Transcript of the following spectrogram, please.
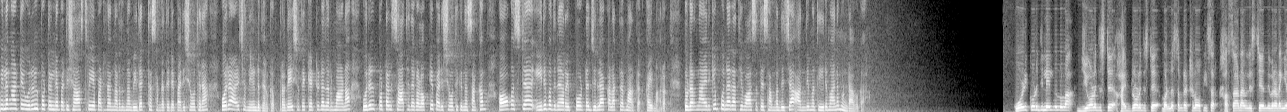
വിലങ്ങാട്ടെ ഉരുൾപൊട്ടലിനെ പറ്റി ശാസ്ത്രീയ പഠനം നടത്തുന്ന വിദഗ്ധ സംഘത്തിന്റെ പരിശോധന ഒരാഴ്ച നീണ്ടു നിൽക്കും. പ്രദേശത്തെ കെട്ടിട നിർമ്മാണ ഉരുൾപൊട്ടൽ സാധ്യതകളൊക്കെ പരിശോധിക്കുന്ന സംഘം ഓഗസ്റ്റ് ഇരുപതിന് റിപ്പോർട്ട് ജില്ലാ കളക്ടർമാർക്ക് കൈമാറും. തുടർന്നായിരിക്കും പുനരധിവാസത്തെ സംബന്ധിച്ച അന്തിമ തീരുമാനമുണ്ടാവുക. കോഴിക്കോട് ജില്ലയിൽ നിന്നുള്ള ജിയോളജിസ്റ്റ് ഹൈഡ്രോളജിസ്റ്റ് മണ്ണ് സംരക്ഷണ ഓഫീസർ ഹസാഡ് അനലിസ്റ്റ് എന്നിവരടങ്ങിയ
